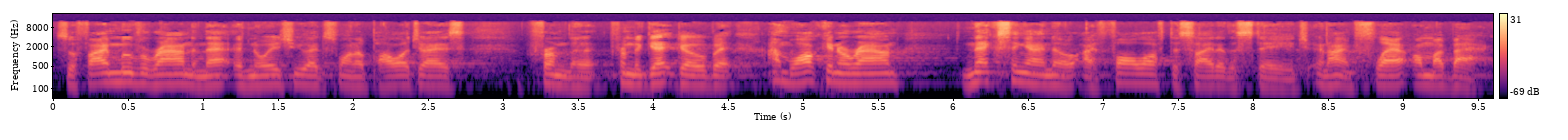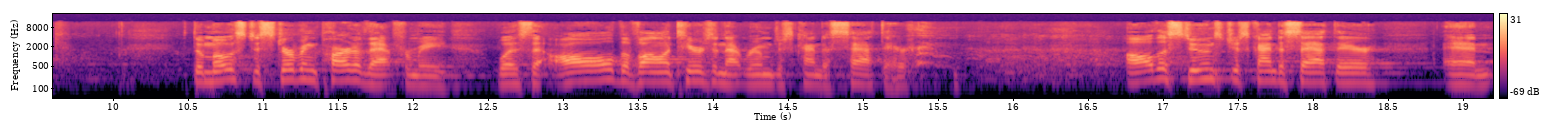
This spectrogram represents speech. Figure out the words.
So if I move around and that annoys you, I just want to apologize from the, from the get go. But I'm walking around. Next thing I know, I fall off the side of the stage and I'm flat on my back. The most disturbing part of that for me was that all the volunteers in that room just kind of sat there. all the students just kind of sat there, and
